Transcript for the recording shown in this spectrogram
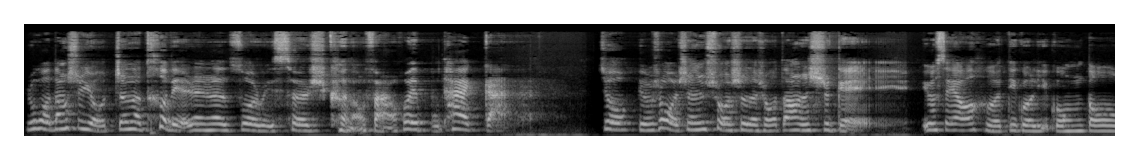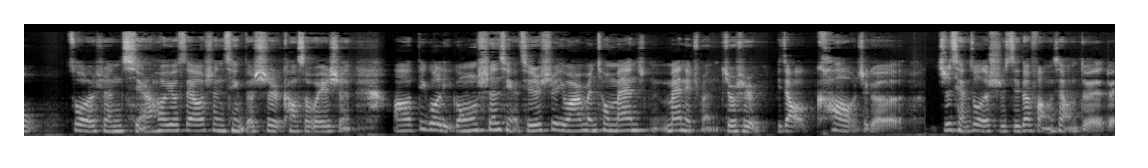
如果当时有真的特别认真的做 research，可能反而会不太敢。就比如说我升硕士的时候，当时是给 UCL 和帝国理工都。做了申请，然后 UCL 申请的是 conservation，然后帝国理工申请其实是 environmental management，就是比较靠这个之前做的实习的方向。对对，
